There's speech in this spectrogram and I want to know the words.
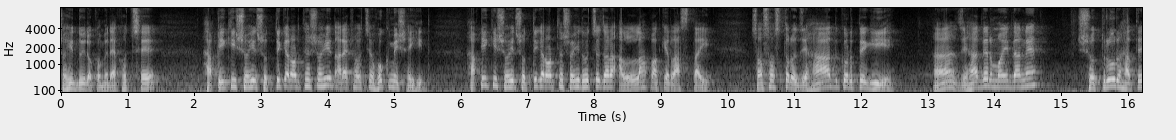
শহীদ দুই রকমের, এক হচ্ছে হাকিকি শহীদ, সত্যিকার অর্থে শহীদ, আর একটা হচ্ছে হুকমি শহীদ। হাকিকি শহীদ, সত্যিকার অর্থে শহীদ হচ্ছে যারা আল্লাহ পাকের রাস্তায় সশস্ত্র জেহাদ করতে গিয়ে হ্যাঁ জেহাদের ময়দানে শত্রুর হাতে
